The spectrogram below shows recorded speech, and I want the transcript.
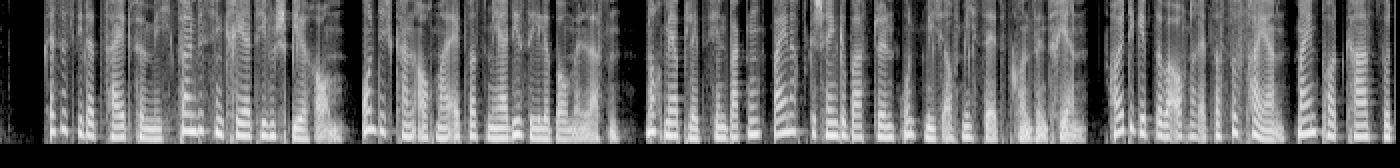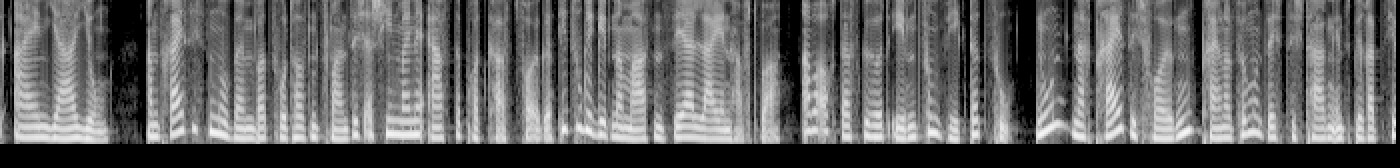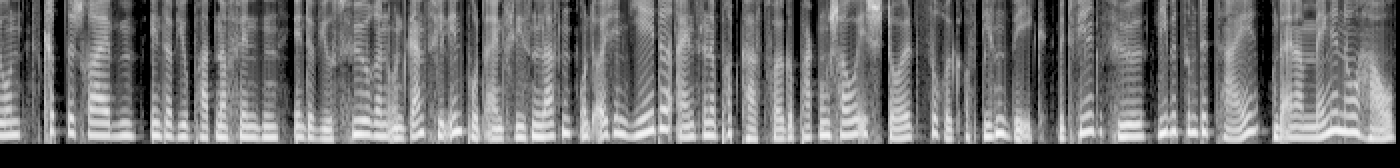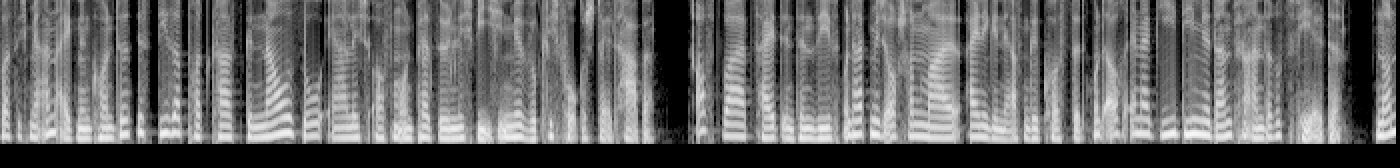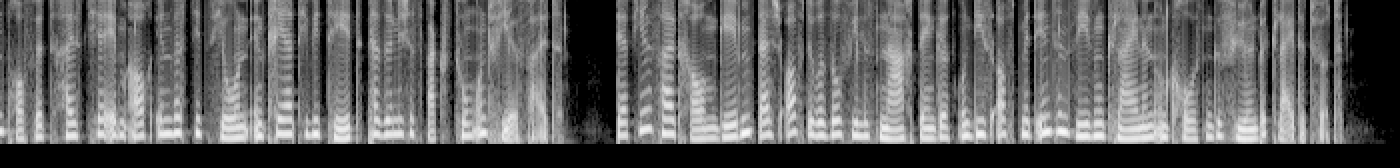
Es ist wieder Zeit für mich für ein bisschen kreativen Spielraum und ich kann auch mal etwas mehr die Seele baumeln lassen. Noch mehr Plätzchen backen, Weihnachtsgeschenke basteln und mich auf mich selbst konzentrieren. Heute gibt's aber auch noch etwas zu feiern. Mein Podcast wird ein Jahr jung. Am 30. November 2020 erschien meine erste Podcast-Folge, die zugegebenermaßen sehr laienhaft war. Aber auch das gehört eben zum Weg dazu. Nun, nach 30 Folgen, 365 Tagen Inspiration, Skripte schreiben, Interviewpartner finden, Interviews führen und ganz viel Input einfließen lassen und euch in jede einzelne Podcast-Folge packen, schaue ich stolz zurück auf diesen Weg. Mit viel Gefühl, Liebe zum Detail und einer Menge Know-how, was ich mir aneignen konnte, ist dieser Podcast genauso ehrlich, offen und persönlich, wie ich ihn mir wirklich vorgestellt habe. Oft war er zeitintensiv und hat mich auch schon mal einige Nerven gekostet und auch Energie, die mir dann für anderes fehlte. Non-Profit heißt hier eben auch Investition in Kreativität, persönliches Wachstum und Vielfalt. Der Vielfalt Raum geben, da ich oft über so vieles nachdenke und dies oft mit intensiven kleinen und großen Gefühlen begleitet wird.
